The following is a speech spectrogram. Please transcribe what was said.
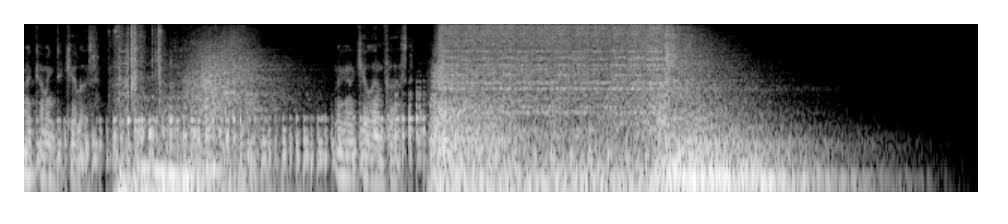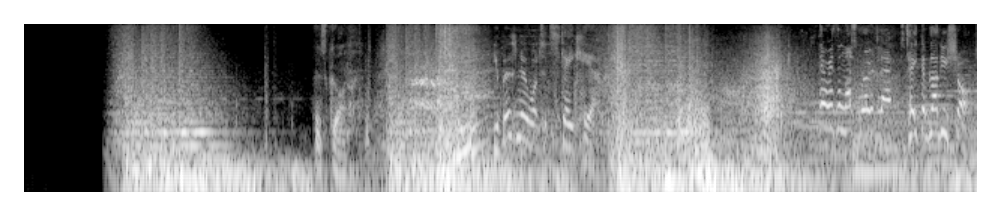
Men are coming to kill us. We're gonna kill them first. It's gone. You both know what's at stake here. There isn't much road left. Take the bloody shot.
